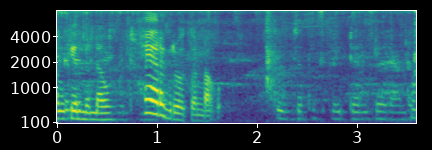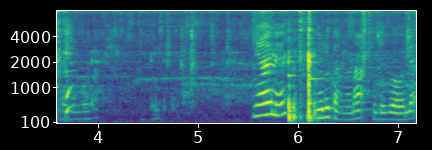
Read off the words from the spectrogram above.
നമുക്ക് എന്തുണ്ടാവും? ഹെയർ ഗ്രോത്ത് ഉണ്ടാകും ഞാൻ ഒരു തവണ ഇതുപോലെ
